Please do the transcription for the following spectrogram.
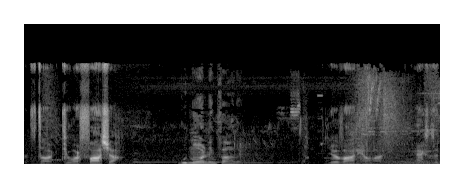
Let's talk to our Fascia. Good morning, father. Giovanni, hold on. Access it.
